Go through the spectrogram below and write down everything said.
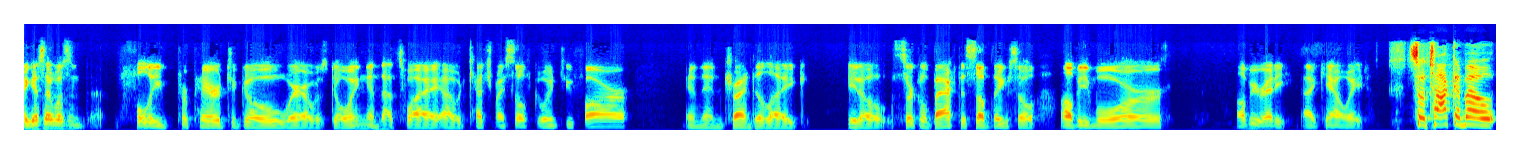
i guess i wasn't fully prepared to go where i was going and that's why i would catch myself going too far and then trying to like you know circle back to something. So i'll be more i'll be ready. I can't wait so, talk about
